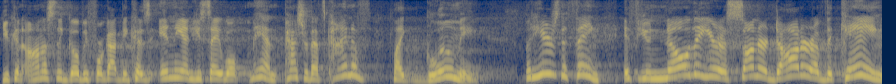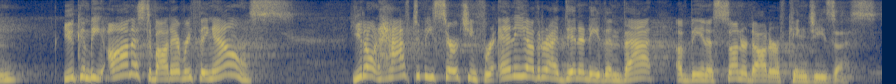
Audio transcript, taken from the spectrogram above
You can honestly go before God because in the end you say, Well, man, Pastor, that's kind of like gloomy. But here's the thing if you know that you're a son or daughter of the king, you can be honest about everything else. You don't have to be searching for any other identity than that of being a son or daughter of King Jesus.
